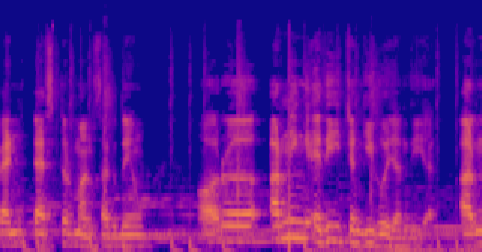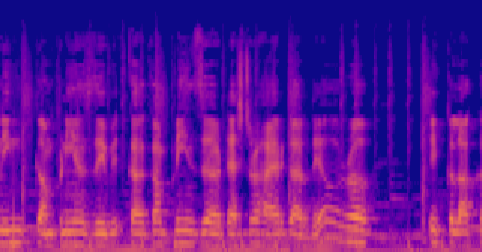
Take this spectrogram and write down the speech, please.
ਪੈਨ ਟੈਸਟਰ ਬਣ ਸਕਦੇ ਹੋ। ਔਰ ਅਰਨਿੰਗ ਇਹਦੀ ਚੰਗੀ ਹੋ ਜਾਂਦੀ ਹੈ। ਅਰਨਿੰਗ ਕੰਪਨੀਆਂ ਦੇ ਕੰਪਨੀਆਂ ਟੈਸਟਰ ਹਾਇਰ ਕਰਦੇ ਆ ਔਰ 1 ਲੱਖ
